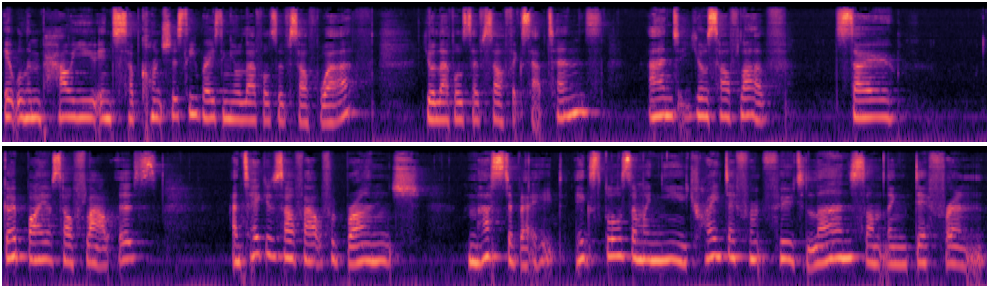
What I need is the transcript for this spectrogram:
it will empower you into subconsciously raising your levels of self worth, your levels of self acceptance and your self love. So go buy yourself flowers and take yourself out for brunch, masturbate, explore somewhere new, try different foods, learn something different,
